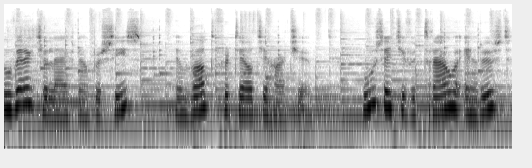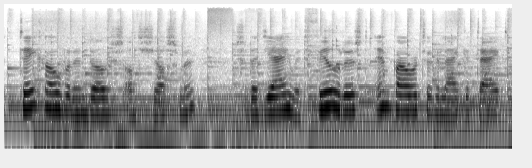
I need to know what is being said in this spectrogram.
Hoe werkt je lijf nou precies en wat vertelt je hartje? Hoe zet je vertrouwen en rust tegenover een dosis enthousiasme, zodat jij met veel rust en power tegelijkertijd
